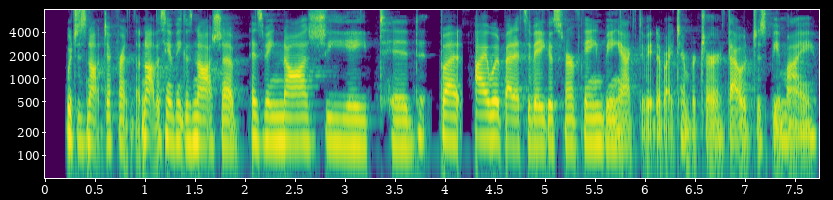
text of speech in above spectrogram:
which is not different, not the same thing as nausea, as being nauseated. But I would bet it's a vagus nerve thing being activated by temperature. That would just be my,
